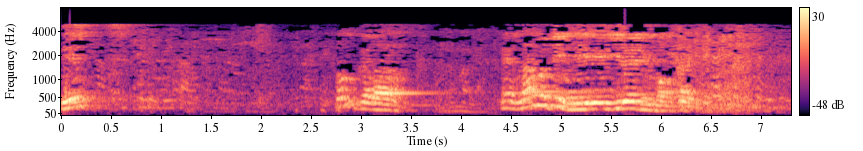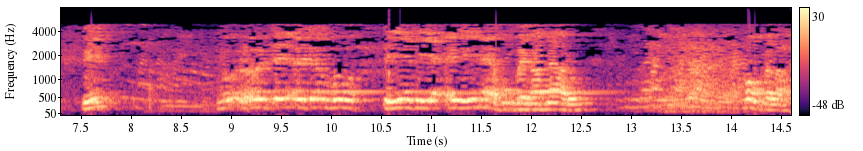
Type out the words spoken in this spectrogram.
ဟင်ဟုတ်ကလားအဲလာမဖြစ်နေကြီးတဲ့ဒီမှာပေါ့ဟင်ဟို တဲ့တဲ့ဟိုတရေတရေအေးနဲ့ဟိုဘယ်ကများတော့ဟုတ်ကလား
